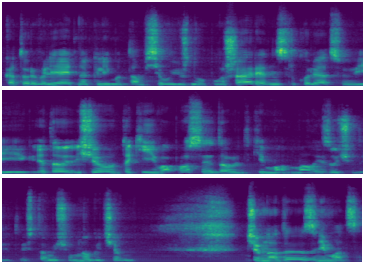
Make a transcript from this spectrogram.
который влияет на климат там всего южного полушария, на циркуляцию. И это еще такие вопросы довольно-таки мало изученные. То есть там еще много чем, чем надо заниматься.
